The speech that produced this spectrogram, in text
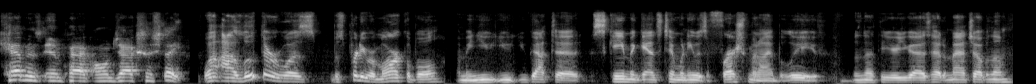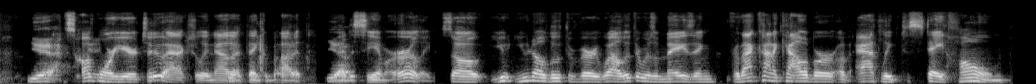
Kevin's impact on Jackson State. Well, uh, Luther was was pretty remarkable. I mean, you, you you got to scheme against him when he was a freshman, I believe. Wasn't that the year you guys had a match up with him? Yeah. Sophomore year too, actually, now that I think about it. You Yeah. had to see him early. So you you know Luther very well. Luther was amazing. For that kind of caliber of athlete to stay home,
